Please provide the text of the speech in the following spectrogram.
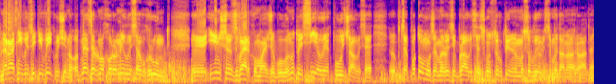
На разній висоті викручено. Одне зерно хоронилося в ґрунт, е, інше зверху майже було. Ну, тобто сіяли, як получалося. Це потім вже ми розібралися з конструктивними особливостями даного агрегата.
